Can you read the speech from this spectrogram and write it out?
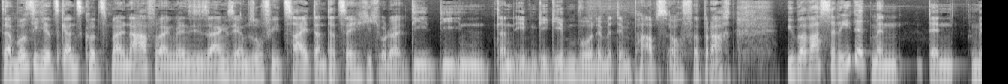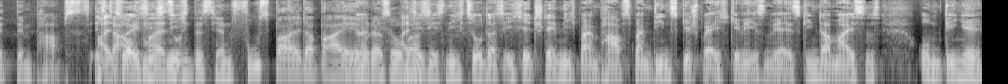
Da muss ich jetzt ganz kurz mal nachfragen, wenn Sie sagen, Sie haben so viel Zeit dann tatsächlich oder die, die Ihnen dann eben gegeben wurde, mit dem Papst auch verbracht. Über was redet man denn mit dem Papst? Ist also da auch mal so ein bisschen Fußball dabei nein, oder so? Also es ist nicht so, dass ich jetzt ständig beim Papst beim Dienstgespräch gewesen wäre. Es ging da meistens um Dinge,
